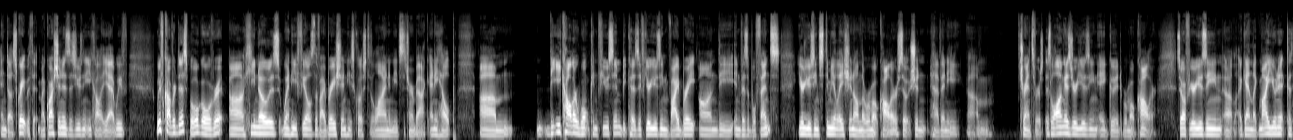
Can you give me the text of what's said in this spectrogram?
and does great with it. My question is, is using e-collar? Yeah, we've we've covered this, but we'll go over it. Uh, he knows when he feels the vibration, he's close to the line and needs to turn back. Any help? Um, the e-collar won't confuse him because if you're using vibrate on the invisible fence, you're using stimulation on the remote collar, so it shouldn't have any um, transfers as long as you're using a good remote collar. So if you're using uh, again like my unit, because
